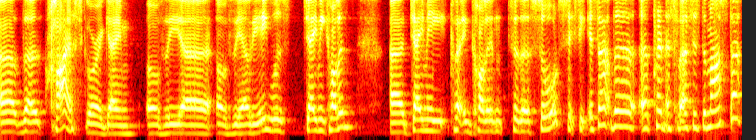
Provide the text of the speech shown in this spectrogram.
Uh, the highest scorer game of the uh, of the LDE was Jamie Collin. Uh, Jamie putting Colin to the sword. 60. Is that the apprentice versus the master?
